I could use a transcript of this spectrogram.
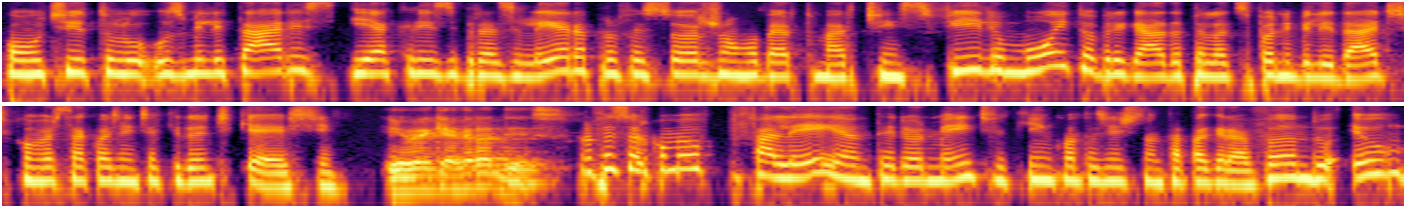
com o título Os Militares e a Crise Brasileira. Professor João Roberto Martins Filho, muito obrigada pela disponibilidade de conversar com a gente aqui do Anticast. Eu é que agradeço. Professor, como eu falei anteriormente aqui, enquanto a gente não estava gravando, eu,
